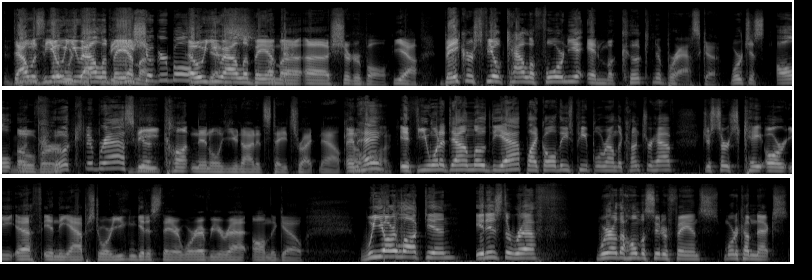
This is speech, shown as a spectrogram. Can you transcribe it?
the, that was the OU was Alabama the Sugar Bowl? OU yes. Alabama okay. uh, Sugar Bowl. Yeah, Bakersfield, California, and McCook, Nebraska. We're just all McCook, over McCook, Nebraska, the continental United States right now. Come and hey, on. if you want to download the app like all these people around the country have, just search KREF in the App Store. You can get us there wherever you're at on the go. We are locked in. It is the ref. Where are the Homo Sooner fans? More to come next.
